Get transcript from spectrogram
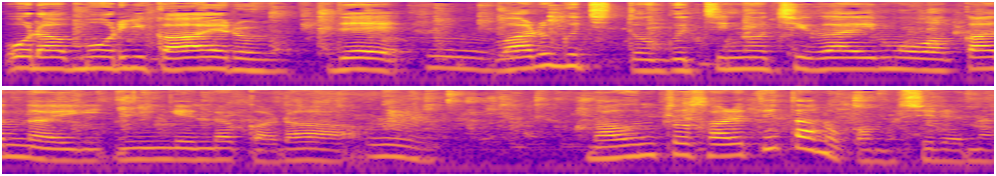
オラ森帰る。で、うん。悪口と愚痴の違いも分かんない人間だからうん、マウントされてたのかもしれない。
